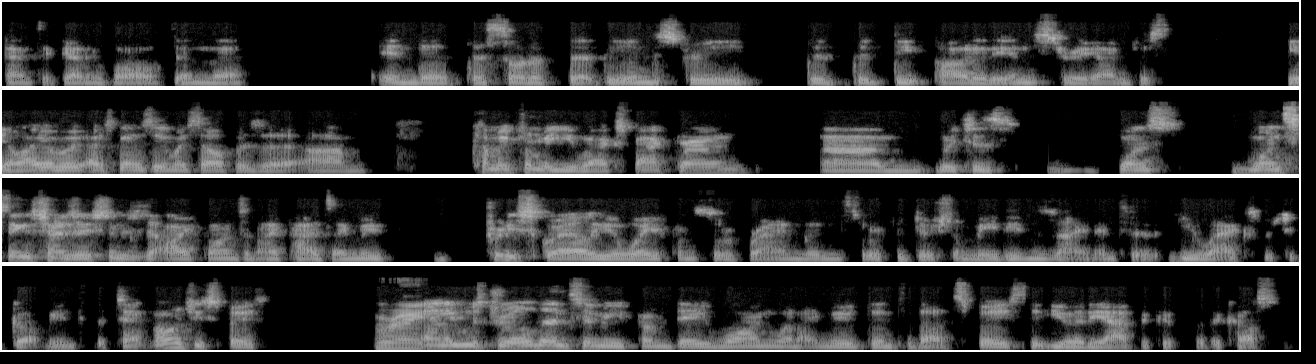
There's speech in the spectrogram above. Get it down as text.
tend to get involved in the in the the sort of the, the industry, the, the deep part of the industry. I'm just, you know, I, I was going to say myself as a um, coming from a UX background, um, which is once once things transitioned to iPhones and iPads, I moved pretty squarely away from sort of brand and sort of traditional media design into UX, which had got me into the technology space. Right. And it was drilled into me from day one when I moved into that space that you are the advocate for the customer.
